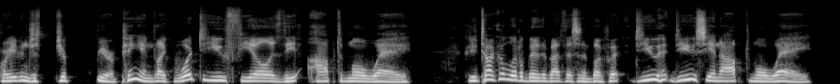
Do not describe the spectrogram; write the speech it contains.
or even just your, your opinion, like what do you feel is the optimal way? Could you talk a little bit about this in the book? But do you do you see an optimal way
